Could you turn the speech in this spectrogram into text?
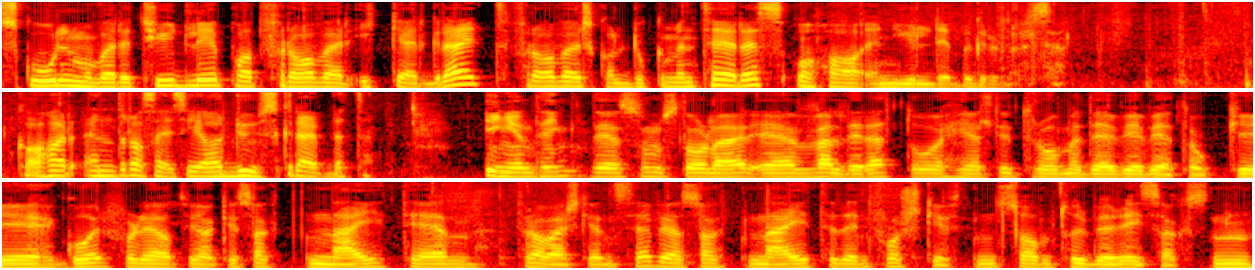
skolen må være tydelig på at fravær ikke er greit. Fravær skal dokumenteres og ha en gyldig begrunnelse. Hva har endra seg siden du skrev dette? Ingenting. Det som står der er veldig rett og helt i tråd med det vi vedtok i går. For vi har ikke sagt nei til en fraværsgrense. Vi har sagt nei til den forskriften som Torbjørn Isaksen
